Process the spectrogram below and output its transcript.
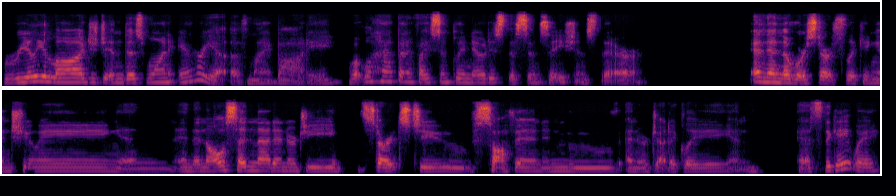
really lodged in this one area of my body. What will happen if I simply notice the sensations there? And then the horse starts licking and chewing, and, and then all of a sudden that energy starts to soften and move energetically. And that's the gateway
